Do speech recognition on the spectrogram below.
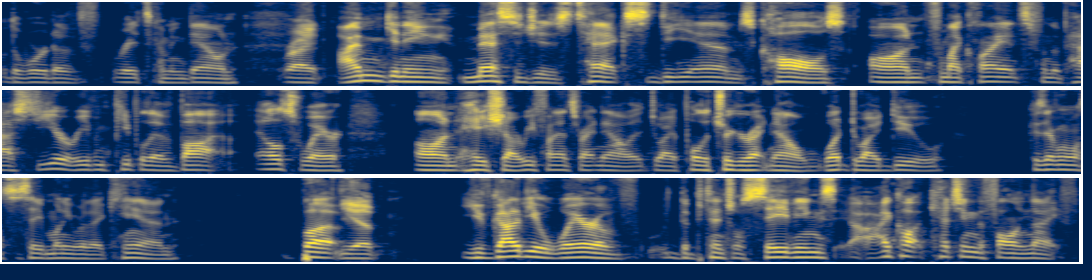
the word of rates coming down. Right. I'm getting messages, texts, DMs, calls on from my clients from the past year, or even people that have bought elsewhere. On hey, should I refinance right now? Do I pull the trigger right now? What do I do? Because everyone wants to save money where they can, but Yep. you've got to be aware of the potential savings. I call it catching the falling knife.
